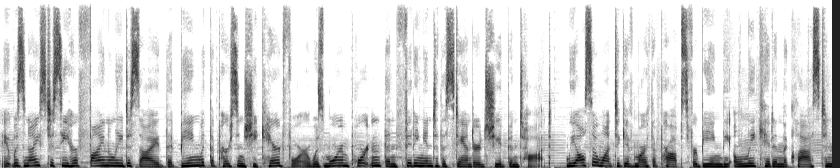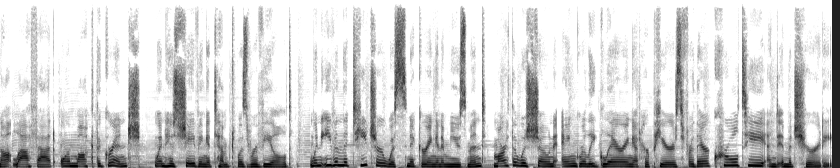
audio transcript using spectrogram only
It was nice to see her finally decide that being with the person she cared for was more important than fitting into the standards she had been taught. We also want to give Martha props for being the only kid in the class to not laugh at or mock the Grinch when his shaving attempt was revealed. When even the teacher was snickering in amusement, Martha was shown angrily glaring at her peers for their cruelty and immaturity.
